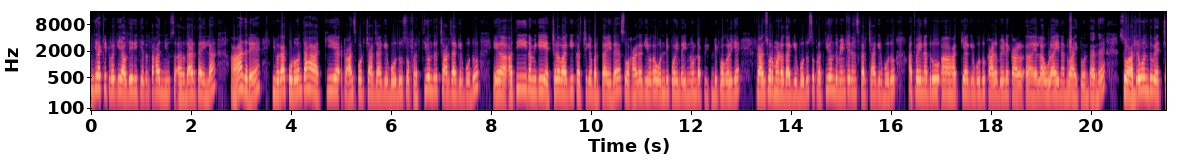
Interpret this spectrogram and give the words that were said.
ಇಂದಿರಾ ಕಿಟ್ ಬಗ್ಗೆ ಯಾವುದೇ ರೀತಿಯಾದಂತಹ ನ್ಯೂಸ್ ಹರಿದಾಡ್ತಾ ಇಲ್ಲ. ಆದರೆ, ಇವಾಗ ಕೊಡುವಂತಹ ಅಕ್ಕಿಯ ಟ್ರಾನ್ಸ್ಪೋರ್ಟ್ ಚಾರ್ಜ್ ಆಗಿರ್ಬೋದು ಸೊ ಪ್ರತಿಯೊಂದರ ಚಾರ್ಜ್ ಆಗಿರ್ಬೋದು ಅತಿ ನಮಗೆ ಹೆಚ್ಚಳವಾಗಿ ಖರ್ಚಿಗೆ ಬರ್ತಾ ಇದೆ. ಸೊ ಹಾಗಾಗಿ ಇವಾಗ ಒಂದು ಡಿಪೋಯಿಂದ ಇನ್ನೊಂದು ಡಿಪೋಗಳಿಗೆ ಟ್ರಾನ್ಸ್ಫರ್ ಮಾಡೋದಾಗಿರ್ಬೋದು. ಸೊ ಪ್ರತಿಯೊಂದು ಮೇಂಟೆನೆನ್ಸ್ ಖರ್ಚಾಗಿರ್ಬೋದು. ಅಥವಾ ಏನಾದರೂ ಅಕ್ಕಿ ಆಗಿರ್ಬೋದು, ಕಾಳು ಬೇಳೆ, ಕಾಳು ಎಲ್ಲ ಹುಳ ಏನಾದರೂ ಆಯಿತು ಅಂತ ಅಂದರೆ ಸೊ ಅದರ ಒಂದು ವೆಚ್ಚ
